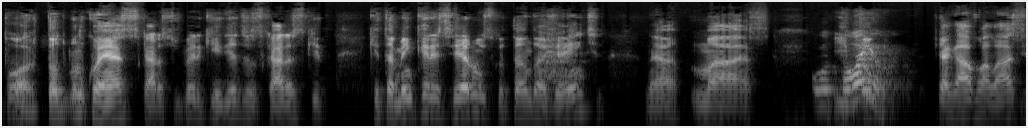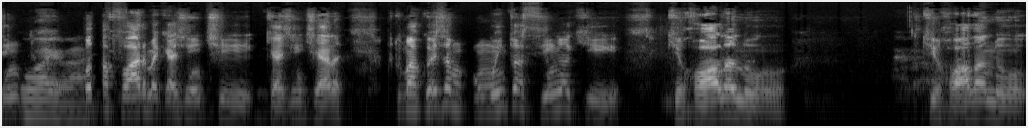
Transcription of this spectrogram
pô, todo mundo conhece os caras super queridos, os caras que, que também cresceram escutando a gente, né? Mas o Tonho chegava lá assim, toda forma que a gente que a gente era, porque uma coisa muito assim ó, que que rola no que rola no,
